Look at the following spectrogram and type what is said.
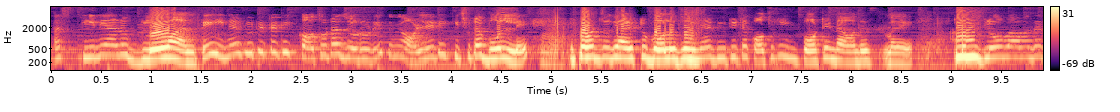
বা স্কিনে আরও গ্লো আনতে ইনার বিউটিটা ঠিক কতটা জরুরি? তুমি অলরেডি কিছুটা বললে। এরপর যদি আরেকটু বলো যে ইনার বিউটিটা কতটা ইম্পর্টেন্ট আমাদের মানে স্কিন গ্লো বা আমাদের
